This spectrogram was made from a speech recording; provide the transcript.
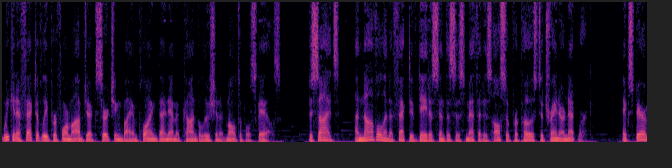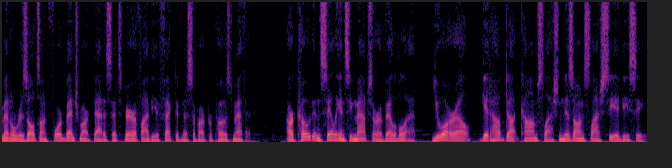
we can effectively perform object searching by employing dynamic convolution at multiple scales. Besides, a novel and effective data synthesis method is also proposed to train our network. Experimental results on four benchmark datasets verify the effectiveness of our proposed method. Our code and saliency maps are available at url github.com slash nizong slash cadc.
